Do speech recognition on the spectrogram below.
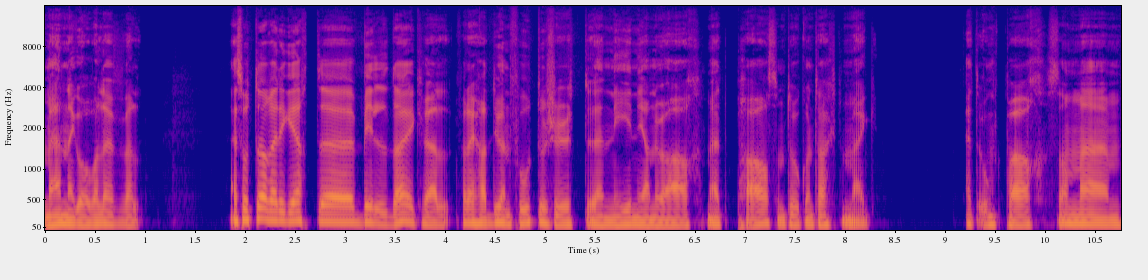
Men jeg overlever vel. Jeg satt og redigerte bilder i kveld, for jeg hadde jo en fotoshoot 9. januar med et par som tok kontakt med meg. Et ungt par som eh,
